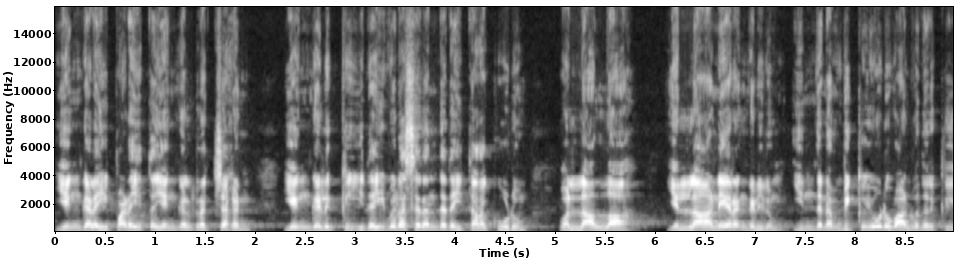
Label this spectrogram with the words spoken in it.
எங்களை படைத்த எங்கள் இரட்சகன் எங்களுக்கு இதைவிட சிறந்ததை தரக்கூடும். வல்ல அல்லாஹ் எல்லா நேரங்களிலும் இந்த நம்பிக்கையோடு வாழ்வதற்கு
